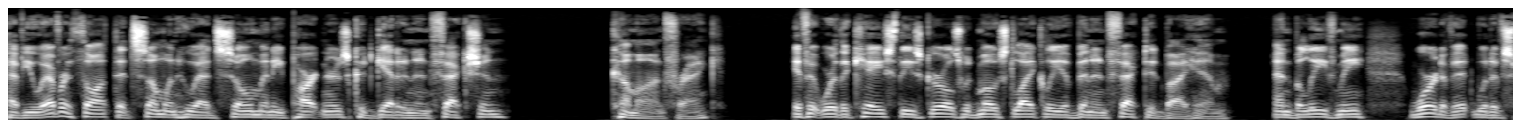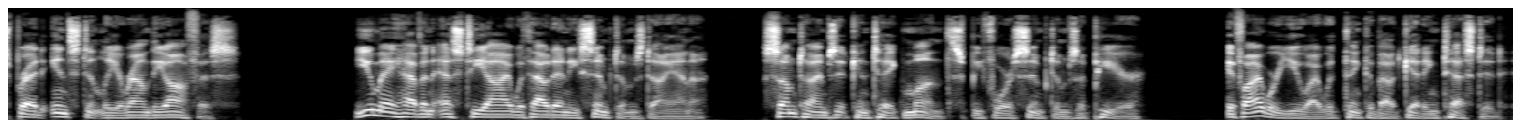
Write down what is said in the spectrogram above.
Have you ever thought that someone who had so many partners could get an infection? Come on, Frank. If it were the case, these girls would most likely have been infected by him. And believe me, word of it would have spread instantly around the office. You may have an STI without any symptoms, Diana. Sometimes it can take months before symptoms appear. If I were you, I would think about getting tested.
